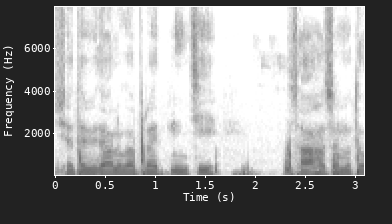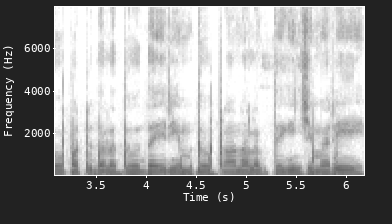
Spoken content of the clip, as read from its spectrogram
శతవిధాలుగా ప్రయత్నించి సాహసముతో పట్టుదలతో ధైర్యంతో ప్రాణాలకు తెగించి మరీ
